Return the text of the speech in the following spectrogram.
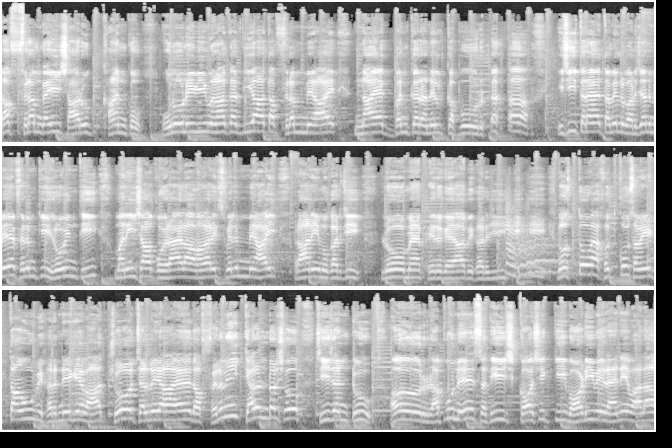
तब फ़िल्म गई शाहरुख खान को। उन्होंने भी मना कर दिया, तब फ़िल्म में आए नायक बनकर अनिल कपूर। इसी तरह तमिल वर्जन में फ़िल्म की हीरोइन थी मनीषा कोयराला मगर इस फ़िल्म में आई रानी मुखर्जी। लो, मैं फिर गया बिखर जी। दोस्तों, मैं खुद को समेटता हूँ बिखरने के बाद। शो चल रहा है द फिल्मी कैलेंडर शो सीज़न टू। और अपू ने सतीश कौशिक की बॉडी में रहने वाला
